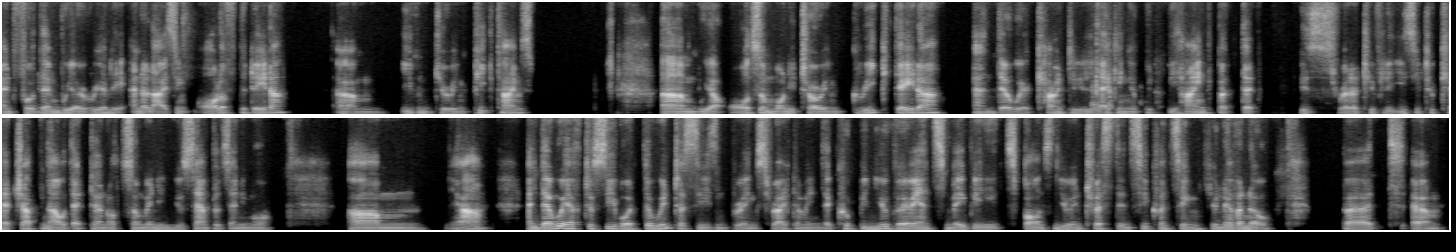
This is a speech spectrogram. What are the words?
And for them, we are really analyzing all of the data, um, even during peak times. Um, we are also monitoring Greek data, and there we're currently lagging a bit behind, but that is relatively easy to catch up now that there are not so many new samples anymore. Um, yeah, and then we have to see what the winter season brings, right? I mean, there could be new variants, maybe it spawns new interest in sequencing, you never know. But um,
